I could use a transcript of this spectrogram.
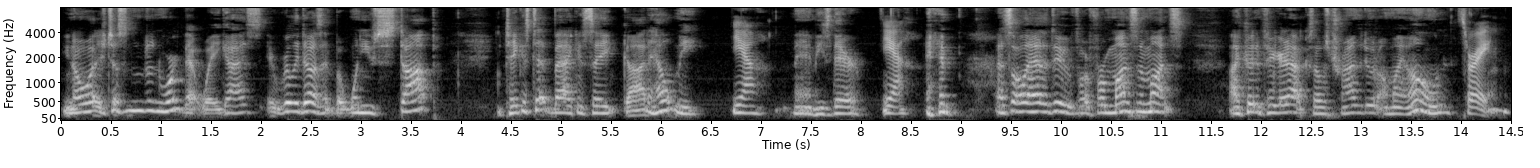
you know what? It just doesn't work that way, guys. It really doesn't. But when you stop, you take a step back and say, God, help me. Yeah. Man, He's there. Yeah. And That's all I had to do for, for months and months. I couldn't figure it out because I was trying to do it on my own. That's right. And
